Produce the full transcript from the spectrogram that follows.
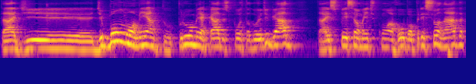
tá? de, de bom momento para o mercado exportador de gado, tá? especialmente com a roupa pressionada.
